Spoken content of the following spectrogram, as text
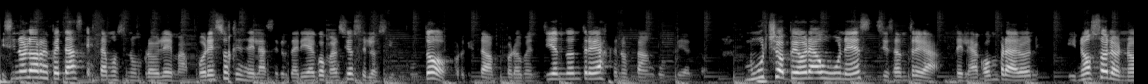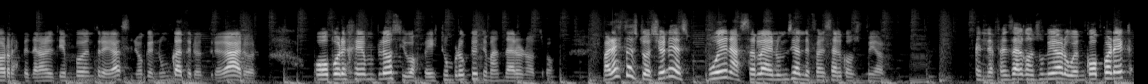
Y si no lo respetás, estamos en un problema. Por eso es que desde la Secretaría de Comercio se los imputó, porque estaban prometiendo entregas que no estaban cumpliendo. Mucho peor aún es si esa entrega te la compraron y no solo no respetaron el tiempo de entrega, sino que nunca te lo entregaron. O, por ejemplo, si vos pediste un producto y te mandaron otro. Para estas situaciones pueden hacer la denuncia en defensa del consumidor. En defensa del consumidor o en Coporec,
